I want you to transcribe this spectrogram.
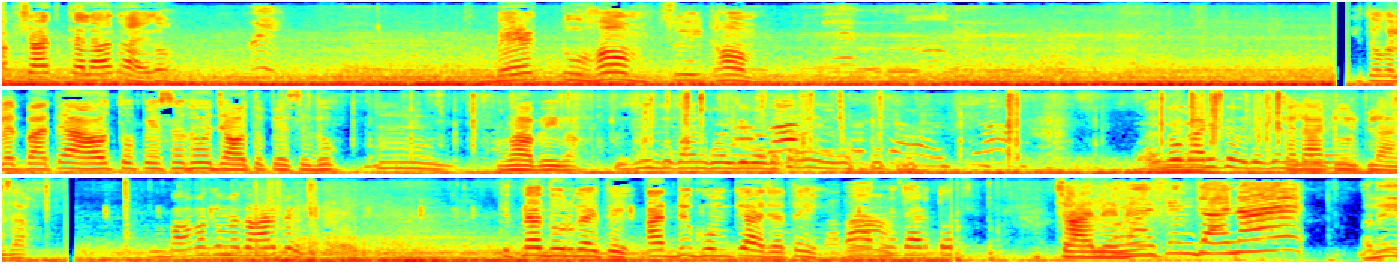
अब शायद कल आएगा। Back to home sweet home ये तो गलत बात है आओ तो पैसे दो जाओ तो पैसे दो। वाह भाई वाह। दुकान खोल के बैठा है और वो गाड़ी तो कला टूल प्लाजा। बाबा के मजार पे। कितना दूर गए थे? आज भी घूम के आ जाते। तो चाय ले लें। आश्रम जाना है। अली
